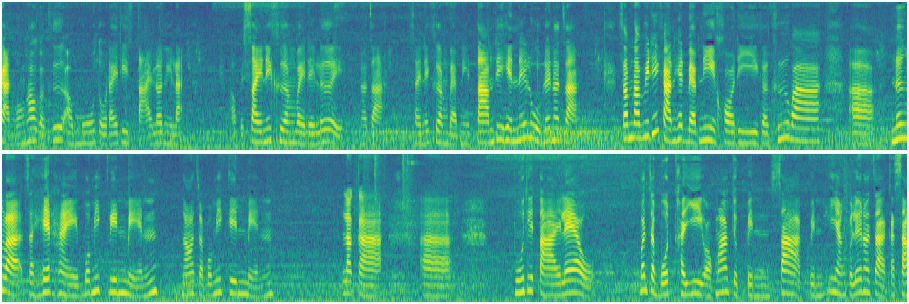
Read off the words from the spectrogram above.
การของเขาก็คือเอาหมูตัวใดที่ตายแล้วนี่แหละเอาไปใส่ในเครื่องไว้ได้เลยเนาะจ้ะ ใส่ในเครื่องแบบนี้ตามที่เห็นในรูปเลยนะจ๊ะสำหรับวิธีการเฮ็ดแบบนี้ข้อดีก็คือว่าหนึ่งล่ะจะเฮ็ดให้บ่มีกลิ่นเหม็นเนาะจะบ่มีกลิ่นเหม็นแล้วก็หมูที่ตายแล้ว มันจะบดขยี้ออกมาจะเป็นซากเป็นอีหยังไปเลยเนาะจ้ะก็สา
